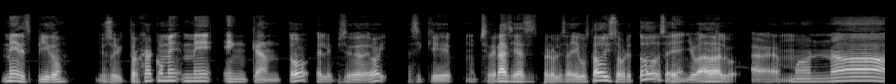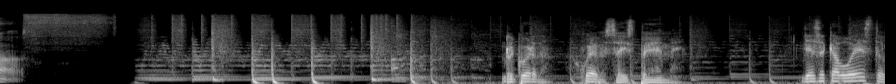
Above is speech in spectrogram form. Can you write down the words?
Me despido. Yo soy Víctor Jacome. Me encantó el episodio de hoy. Así que muchas gracias. Espero les haya gustado y sobre todo se hayan llevado algo. ¡Vámonos! Recuerda, jueves 6 pm. Ya se acabó esto.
